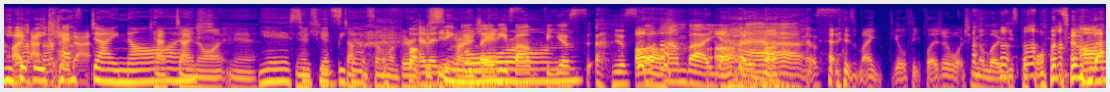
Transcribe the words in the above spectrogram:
he could be have to Kath. Day Night. Kath Day-Knight, yeah. Yes, yeah, he she could be stuck going with someone very fuck and then busy you Seymour. can project. lady Moron. bump for your your slot number. Yes. that is my guilty pleasure watching the Logies performance of Oh that.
